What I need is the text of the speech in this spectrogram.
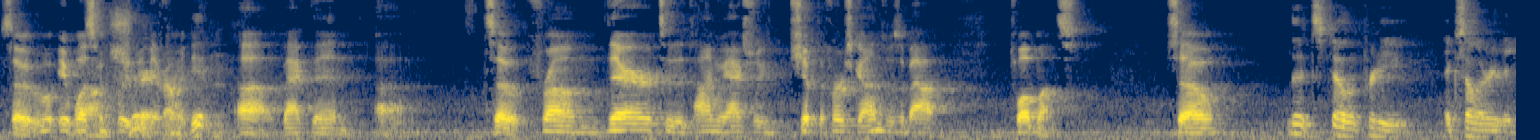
so it was completely sure, different didn't. Uh, back then. Uh, so from there to the time we actually shipped the first guns was about twelve months. So That's still a pretty accelerated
